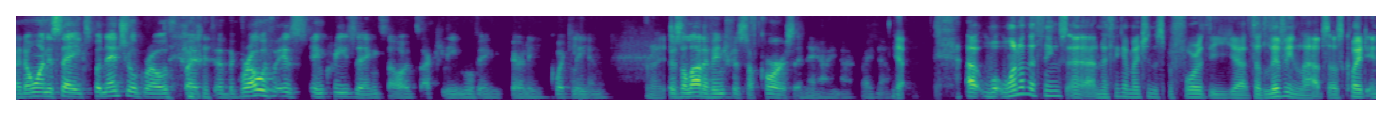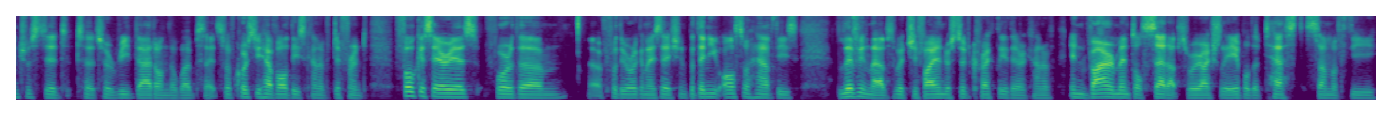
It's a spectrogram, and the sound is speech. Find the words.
I, don't want to say exponential growth, but uh, the growth is increasing. So it's actually moving fairly quickly and Right. There's a lot of interest, of course, in AI right now. Yeah. Uh, one of the things, uh, and I think I mentioned this before, the uh, the living labs. I was quite interested to to read that on the website. So of course you have all these kind of different focus areas for the um, uh, for the organization. But then you also have these living labs, which, if I understood correctly, they're kind of environmental setups where you're actually able to test some of the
